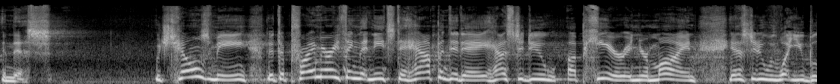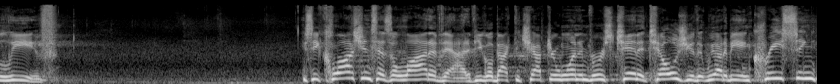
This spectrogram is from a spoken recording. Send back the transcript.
in this. Which tells me that the primary thing that needs to happen today has to do up here in your mind, it has to do with what you believe. You see, Colossians has a lot of that. If you go back to chapter 1 and verse 10, it tells you that we ought to be increasing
